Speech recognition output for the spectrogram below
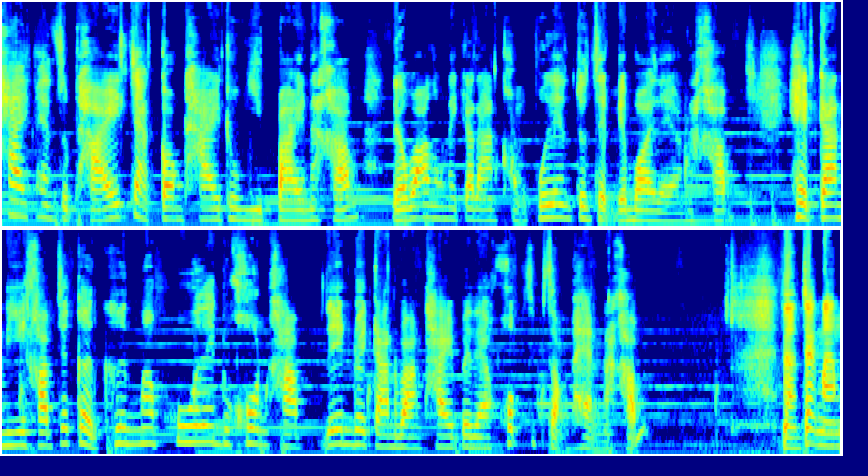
ทายแผ่นสุดท้ายจากกองทายถูกหยิบไปนะครับแล้ววางลงในกระดานของผู้เล่นจนเสร็จเรียบร้อยแล้วนะครับ เหตุการณ์นี้ครับจะเกิดขึ้นเมื่อผู้เล่นทุกคนครับเล่นโดยการวางทายไปแล้วครบ 12 แผ่นนะครับ หลังจากนั้น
